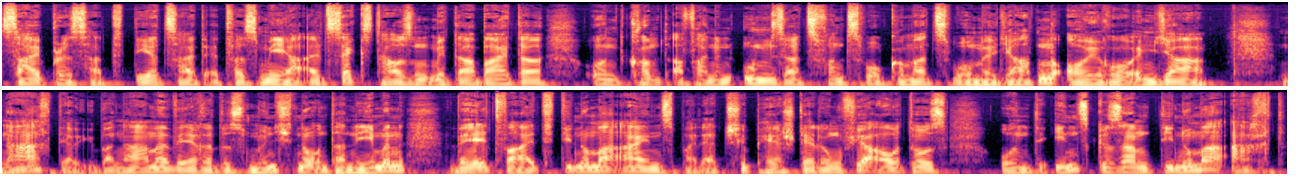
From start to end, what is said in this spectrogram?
Cypress hat derzeit etwas mehr als 6000 Mitarbeiter und kommt auf einen Umsatz von 2,2 Milliarden Euro im Jahr. Nach der Übernahme wäre das Münchner Unternehmen weltweit die Nummer eins bei der Chipherstellung für Autos und insgesamt die Nummer 8.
